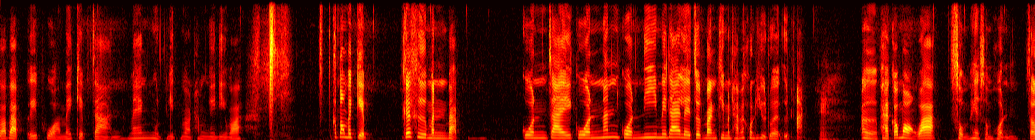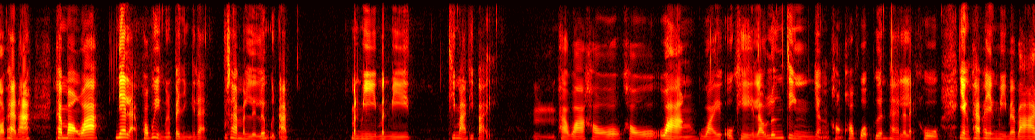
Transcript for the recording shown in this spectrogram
ว่าแบบเอ้ยผัวไม่เก็บจาน แม่งหงุดหงิดว่าทำไงดีวะ ก็ต้องไปเก็บก็คือมันแบบกวนใจกวนนั่นกวนนี่ไม่ได้เลยจนบางทีมันทำให้คนที่อยู่ด้วยอึดอัดอืมเออแพรก็มองว่าสมเหตุสมผลสำหรับแพรนะแพรมองว่าเนี่ยแหละเพราะผู้หญิงมันเป็นอย่างนี้แหละ ผู้ชายมันเลยเริ่มอึดอัด มันมีมันมีที่มาที่ไปอืมแพรว่าเขาเขาวางไว้โอเค แล้วเรื่องจริงอย่างของครอบครัวเพื่อนแพรหลายๆคู่ อย่างแพรแพรยังมีแม่บ้าน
